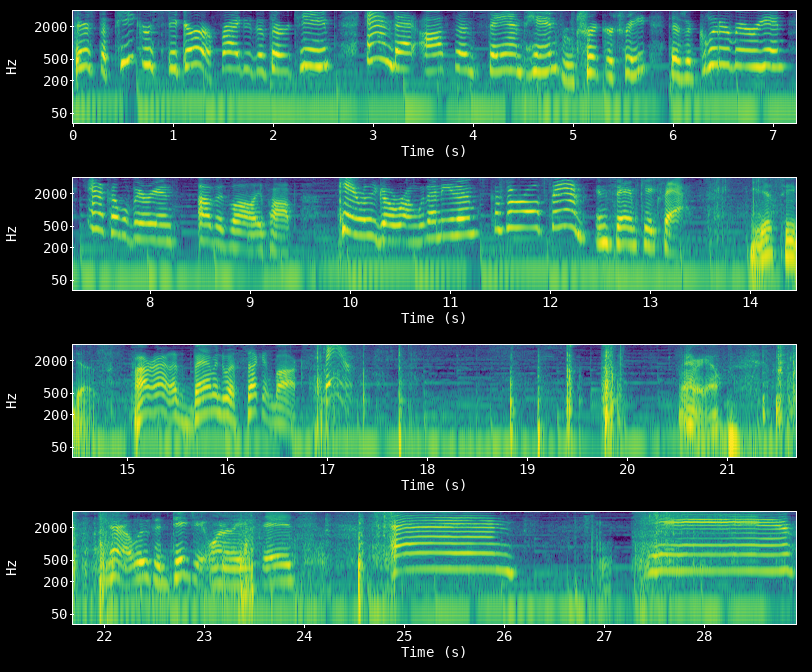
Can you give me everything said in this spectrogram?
There's the Peeker sticker of Friday the 13th and that awesome Sam pin from Trick or Treat. There's a glitter variant and a couple variants of his lollipop. Can't really go wrong with any of them because they're all Sam and Sam kicks ass. Yes, he does. All right, let's bam into a second box. Bam! There we go. You're gonna lose a digit one of these days. And yeah.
